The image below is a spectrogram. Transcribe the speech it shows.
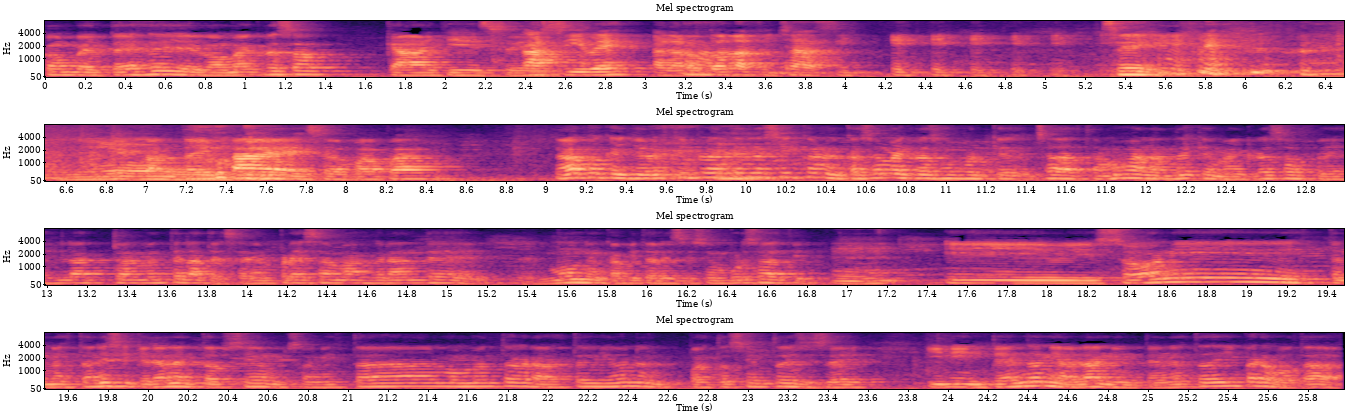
con Bethesda y llegó Microsoft. Cállese. Así ves, agarró todas las fichas así. Sí. ¿Cuánto hay para eso, papá? No, porque yo lo estoy planteando así con el caso de Microsoft, porque o sea, estamos hablando de que Microsoft es la, actualmente la tercera empresa más grande del del mundo en capitalización bursátil. Y Sony no está ni siquiera en el top 100. Sony está al momento de grabar este video en el puesto 116. Y Nintendo ni hablar, Nintendo está ahí pero botada.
